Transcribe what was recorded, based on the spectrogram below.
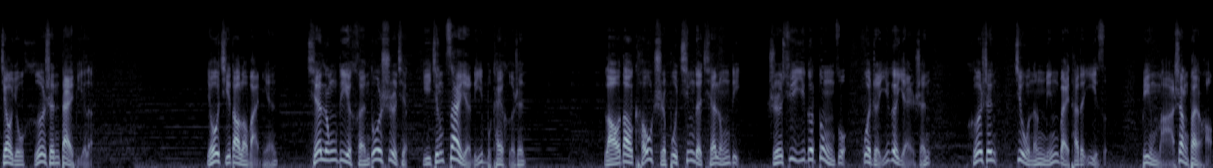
交由和珅代笔了。尤其到了晚年，乾隆帝很多事情已经再也离不开和珅。老到口齿不清的乾隆帝，只需一个动作或者一个眼神，和珅。就能明白他的意思，并马上办好。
